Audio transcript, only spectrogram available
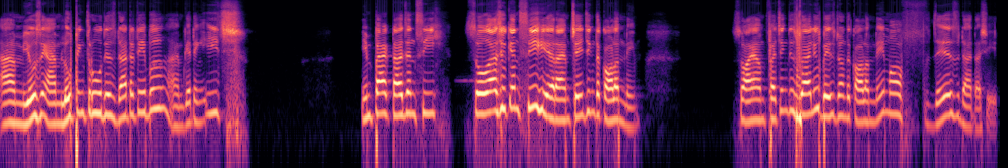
I'm using, I'm looping through this data table. I'm getting each impact urgency. So as you can see here, I am changing the column name. So I am fetching this value based on the column name of this datasheet,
